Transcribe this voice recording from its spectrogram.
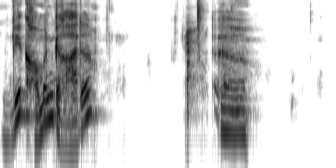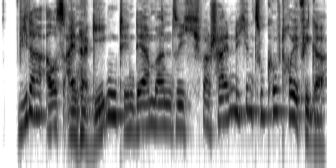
wir kommen gerade äh, wieder aus einer Gegend, in der man sich wahrscheinlich in Zukunft häufiger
